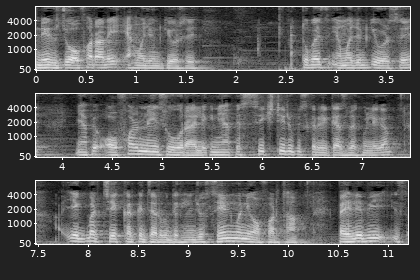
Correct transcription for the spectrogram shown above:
नेक्स्ट जो ऑफ़र आ रही है अमेजोन की ओर से। तो कैसे अमेजोन की ओर से यहाँ पे ऑफ़र नहीं शो हो रहा है, लेकिन यहाँ पे सिक्सटी रुपीज़ करके कैशबैक मिलेगा। एक बार चेक करके ज़रूर देख लें जो सेंड मनी ऑफ़र था। पहले भी इस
